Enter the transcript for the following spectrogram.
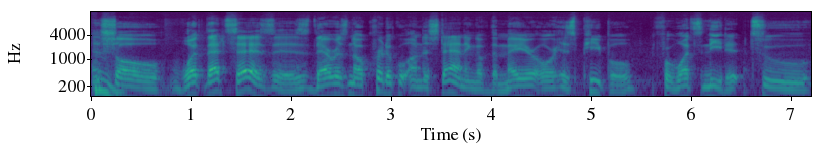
And hmm. so what that says is there is no critical understanding of the mayor or his people for what's needed to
